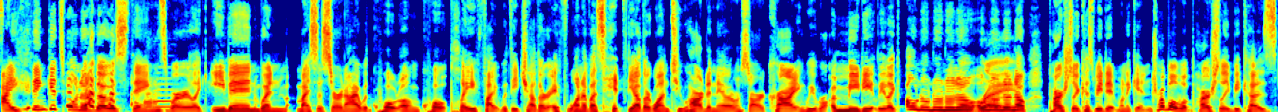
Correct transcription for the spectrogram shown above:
I think it's one of those things where, like, even when my sister and I would quote unquote play fight with each other, if one of us hit the other one too hard and the other one started crying, we were immediately like, oh, no, no, no, no, oh, no, no, no. Partially because we didn't want to get in trouble, but partially because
